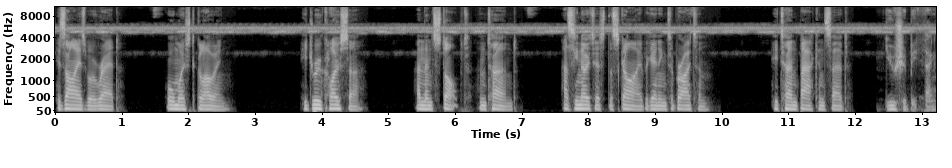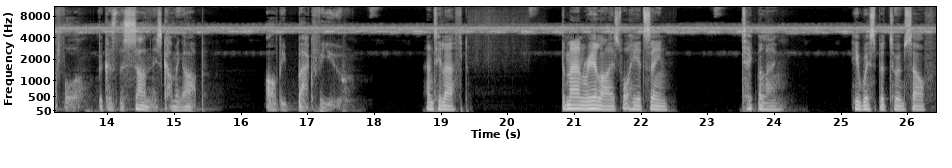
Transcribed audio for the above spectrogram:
His eyes were red, almost glowing. He drew closer and then stopped and turned as he noticed the sky beginning to brighten. He turned back and said, You should be thankful because the sun is coming up. I'll be back for you. and he left. The man realized what he had seen. Tikbalang, he whispered to himself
